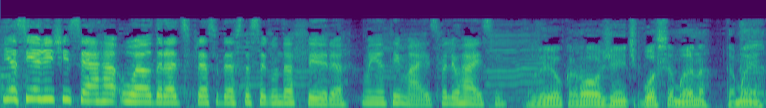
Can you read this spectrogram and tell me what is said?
E assim a gente encerra o Eldorado Expresso desta segunda-feira. Amanhã tem mais. Valeu, Heisen. Valeu, Carol. Gente, boa semana. Até amanhã.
